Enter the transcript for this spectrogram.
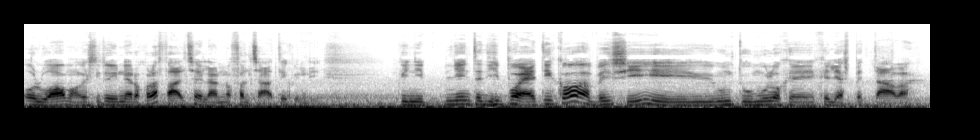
o l'uomo vestito di nero con la falce e l'hanno falciati, quindi, quindi niente di poetico, bensì un tumulo che, che li aspettava.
